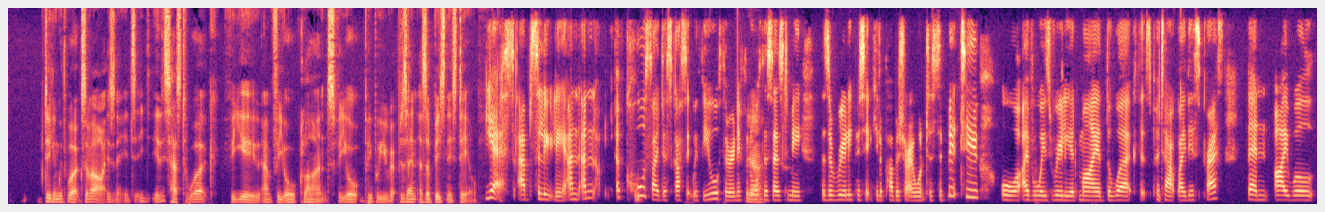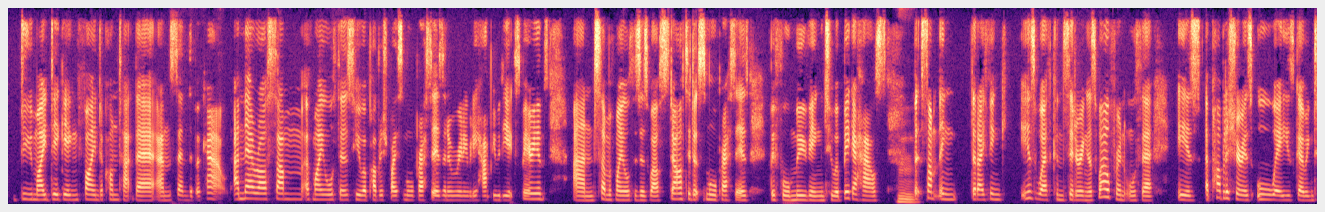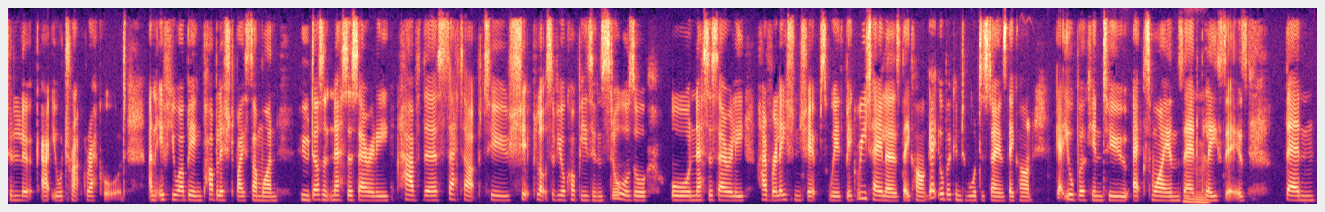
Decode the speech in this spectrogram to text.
dealing with works of art, isn't it? It, it, it has to work for for you and for your clients, for your people you represent as a business deal. Yes, absolutely. And and of course I discuss it with the author. And if an yeah. author says to me, there's a really particular publisher I want to submit to, or I've always really admired the work that's put out by this press, then I will do my digging, find a contact there, and send the book out. And there are some of my authors who are published by small presses and are really, really happy with the experience. And some of my authors as well started at small presses before moving to a bigger house. Hmm. But something that I think is worth considering as well for an author is a publisher is always going to look at your track record. And if you are being published by someone who doesn't necessarily have the setup to ship lots of your copies in stores or or necessarily have relationships with big retailers. They can't get your book into Waterstones. They can't get your book into X, Y, and Z mm. places. Then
